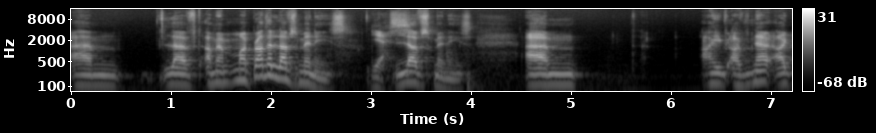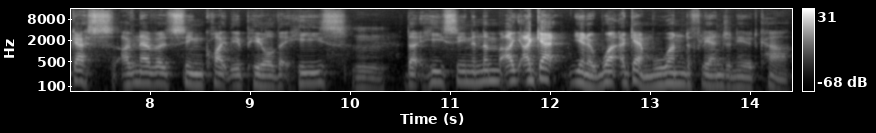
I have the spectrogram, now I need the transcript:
um, loved. I mean, my brother loves minis. Yes. loves minis. Um, I, I've never. I guess I've never seen quite the appeal that he's that he's seen in them. I, I get, you know, wo- again, wonderfully engineered car,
